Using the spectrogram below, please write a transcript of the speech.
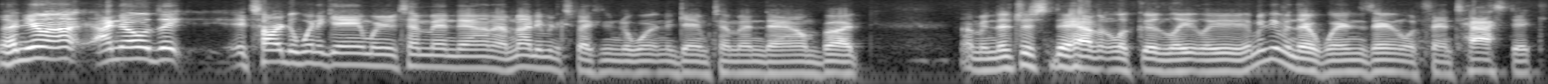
and, you know, I, I know that it's hard to win a game when you're 10 men down. I'm not even expecting them to win the game 10 men down, but I mean, they're just, they haven't looked good lately. I mean, even their wins, they didn't look fantastic.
